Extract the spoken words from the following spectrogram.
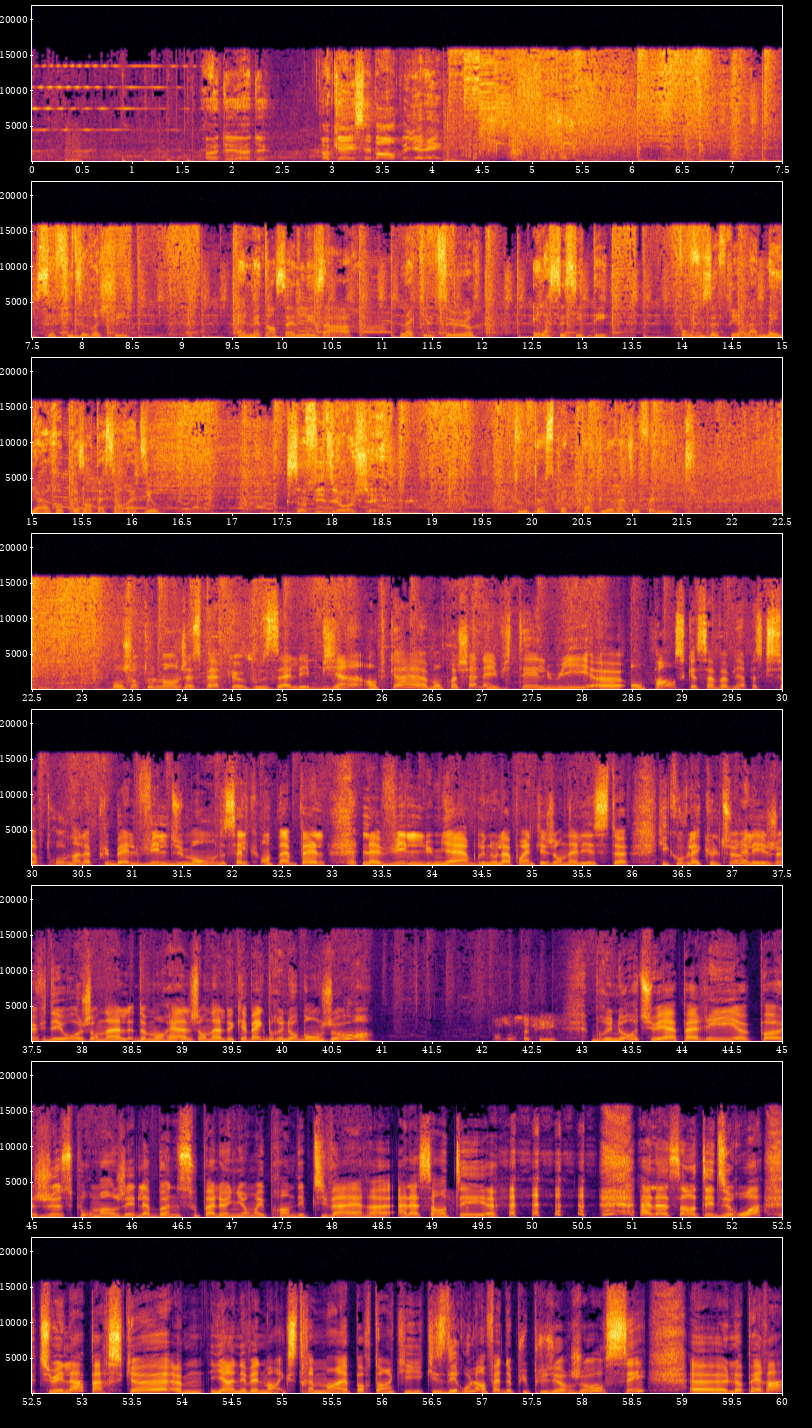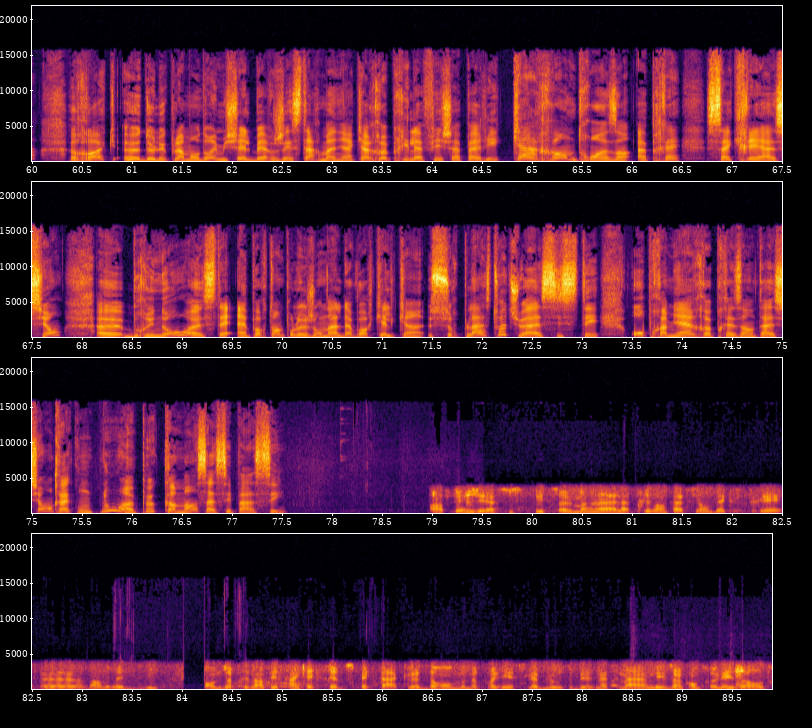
Un, deux, un, deux. OK, c'est bon, on peut y aller. Sophie Durocher. Elle met en scène les arts, la culture et la société pour vous offrir la meilleure représentation radio. Sophie Durocher. Tout un spectacle radiophonique. Bonjour tout le monde, j'espère que vous allez bien. En tout cas, mon prochain invité, lui, euh, on pense que ça va bien parce qu'il se retrouve dans la plus belle ville du monde, celle qu'on appelle la ville lumière. Bruno Lapointe, qui est journaliste, euh, qui couvre la culture et les jeux vidéo au Journal de Montréal, Journal de Québec. Bruno, bonjour. Bonjour Sophie. Bruno, tu es à Paris euh, pas juste pour manger de la bonne soupe à l'oignon et prendre des petits verres à la santé à la santé du roi. Tu es là parce que euh, il y a un événement extrêmement important qui, qui se déroule en fait depuis plusieurs jours. C'est euh, l'opéra rock euh, de Luc Plamondon et Michel Berger, Starmania, qui a repris l'affiche à Paris 43 ans après sa création. Bruno, c'était important pour le journal d'avoir quelqu'un sur place. Toi, tu as assisté aux premières représentations. Raconte-nous un peu comment ça s'est passé. En fait, j'ai assisté seulement à la présentation d'extraits euh, vendredi. On nous a présenté cinq extraits du spectacle, dont Monopolis, le blues du businessman, les uns contre les autres.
